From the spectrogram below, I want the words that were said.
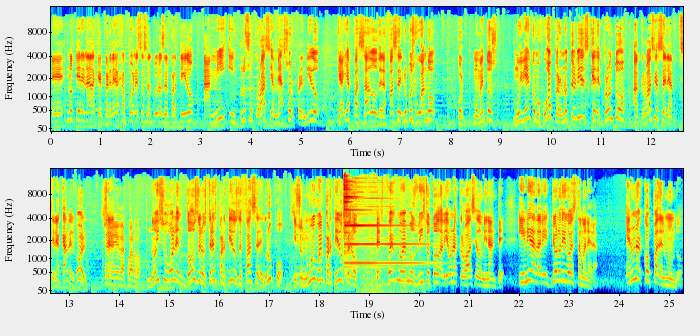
Eh, no tiene nada que perder Japón a estas alturas del partido. A mí, incluso Croacia, me ha sorprendido que haya pasado de la fase de grupos jugando por momentos muy bien como jugó, pero no te olvides que de pronto a Croacia se le, se le acabe el gol sí, de acuerdo. No hizo gol en dos de los tres partidos de fase de grupo. Hizo un muy buen partido, pero después no hemos visto todavía una Croacia dominante. Y mira, David, yo lo digo de esta manera. En una Copa del Mundo,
